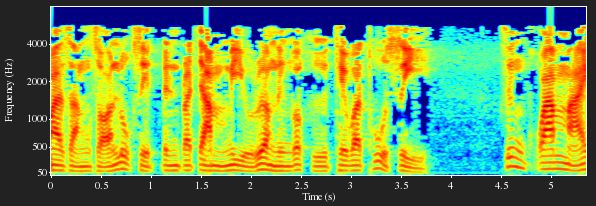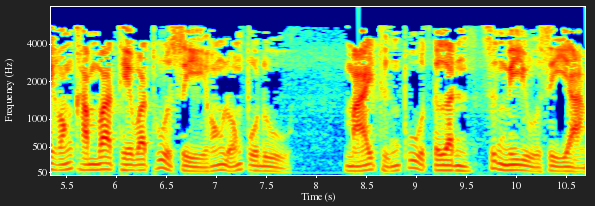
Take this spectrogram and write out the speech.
มาสั่งสอนลูกศิษย์เป็นประจำมีอยู่เรื่องหนึ่งก็คือ เทวทูตสี่ซึ่งความหมายของคำว่าเทวทูตสี่ของหลวงปู่ดู หมายถึงผู้เตือนซึ่งมีอยู่สี่อย่าง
